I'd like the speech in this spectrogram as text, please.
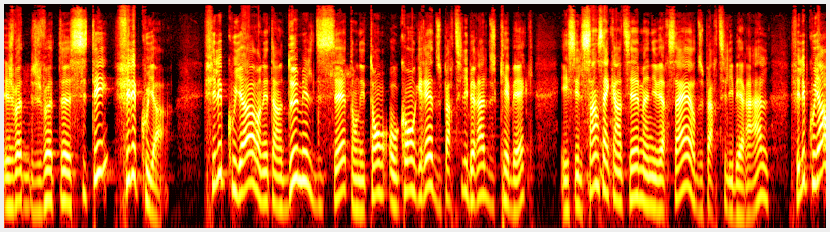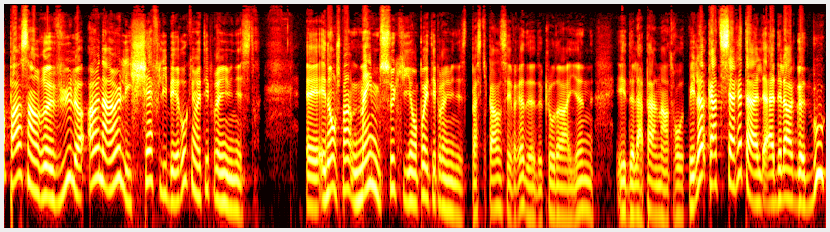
je, vais, te citer Philippe Couillard. Philippe Couillard, on est en 2017, on est au congrès du Parti libéral du Québec et c'est le 150e anniversaire du Parti libéral. Philippe Couillard passe en revue, là, un à un, les chefs libéraux qui ont été premiers ministres. Et, non, je pense même ceux qui n'ont pas été premiers ministres, parce qu'il parle, c'est vrai, de, Claude Ryan et de La Palme, entre autres. Mais là, quand il s'arrête à, à Godbout,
